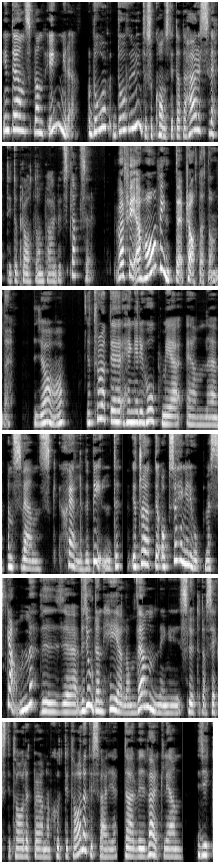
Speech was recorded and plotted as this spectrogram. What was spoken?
Inte ens bland yngre. Och då, då är det inte så konstigt att det här är svettigt att prata om på arbetsplatser. Varför har vi inte pratat om det? Ja, jag tror att det hänger ihop med en, eh, en svensk självbild. Jag tror att det också hänger ihop med skam. Vi, eh, vi gjorde en helomvändning i slutet av 60-talet, början av 70-talet i Sverige, där vi verkligen gick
